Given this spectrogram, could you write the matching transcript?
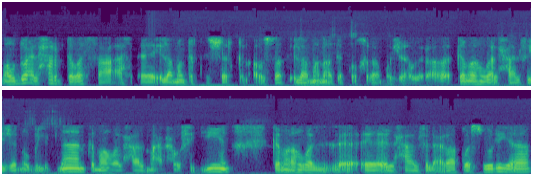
موضوع الحرب توسع إلى منطقة الشرق الأوسط إلى مناطق أخرى مجاورة كما هو الحال في جنوب لبنان كما هو الحال مع الحوثيين كما هو الحال في العراق وسوريا.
